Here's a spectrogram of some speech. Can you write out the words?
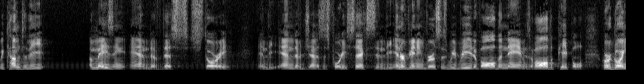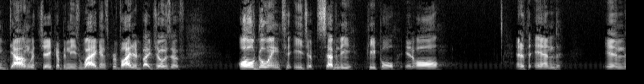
We come to the amazing end of this story in the end of Genesis 46. In the intervening verses, we read of all the names of all the people who are going down with Jacob in these wagons provided by Joseph, all going to Egypt, 70 people in all. And at the end, in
